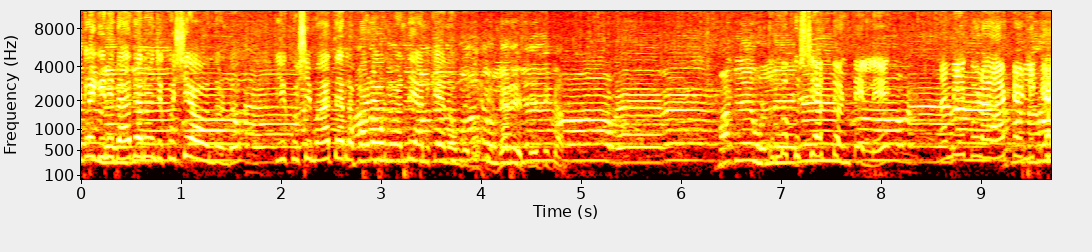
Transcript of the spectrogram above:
ಅಕ್ಲಿಗೆ ಇನಿ ದಾದಾನ ಒಂಜಿ ಖುಷಿ ಒಂದುಂಡು ಈ ಖುಷಿ ಮಾತೆಲ್ಲ ಪಡೆ ಒಂದು ಬಂದು ಅನ್ಕೇನು ಒಂದಿಲ್ಲ ಹೇಳಿ ಖುಷಿ ಆಗ್ತಾ ಉಂಟು ಇಲ್ಲಿ. ನಮಗೆ ಕೂಡ ಆಟ ಆಡ್ಲಿಕ್ಕೆ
